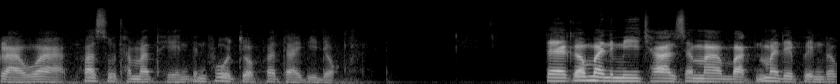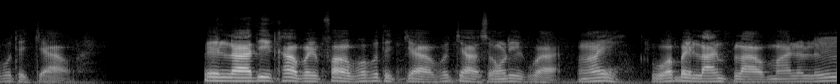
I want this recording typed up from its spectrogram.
กล่าวว่าพระสุธรรมเถรเป็นผู้จบพระไตรปิฎกแต่ก็ไม่ได้มีฌานสมาบัติไม่ได้เป็นพระพุทธเจ้าเเวลาที่เข้าไปเฝ้าพระพุทธเจ้าพระเจ้าทรงเรียกว่าไงขัวใบลานเปล่ามาแล้วหรือ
